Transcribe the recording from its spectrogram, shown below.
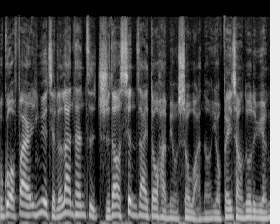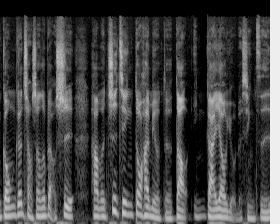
不过，Fire 音乐节的烂摊子直到现在都还没有收完呢。有非常多的员工跟厂商都表示，他们至今都还没有得到应该要有的薪资。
